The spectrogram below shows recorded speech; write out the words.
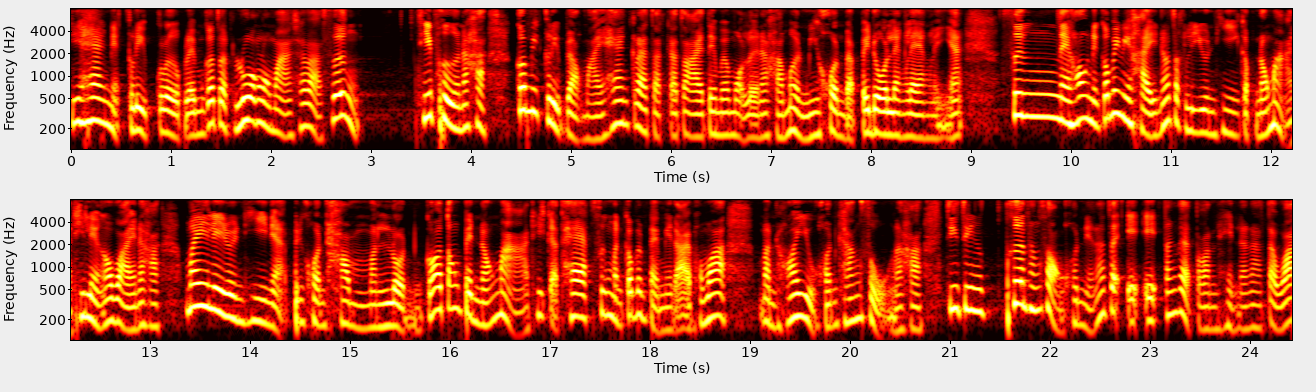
ที่แห้งเนี่ยกลีบเกลิบเลยมันก็จะร่วงลงมาใช่ป่ะซึ่ง ที่พื้นนะคะ ก็มีกลีบดอกไม้แห้งกระจัดกระจายเต็มไปหมดเลยนะคะ เหมือนมีคนแบบไปโดนแรงๆอะไรเงี้ย ซึ่งในห้องนี้ก็ไม่มีใครนอกจากลียุนฮีกับน้องหมาที่เลี้ยงเอาไว้นะคะ ไม่ลียุนฮีเนี่ยเป็นคนทำมันหล่นก็ต้องเป็นน้องหมาที่กระแทก ซึ่งมันก็เป็นไปไม่ได้ เพราะว่ามันห้อยอยู่ค่อนข้างสูงนะคะ จริงๆ เพื่อนทั้งสองคนเนี่ยน่าจะเอะเอะตั้งแต่ตอนเห็นแล้วนะแต่ว่า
